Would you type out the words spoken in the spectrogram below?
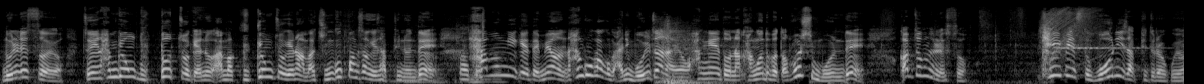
놀랬어요. 저희 함경북도 쪽에는 아마 국경 쪽에는 아마 중국 방송이 잡히는데 함흥이게 되면 한국하고 많이 멀잖아요. 항해도나 강원도보다 훨씬 멀는데 깜짝 놀랐어. KBS 원이 잡히더라고요.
